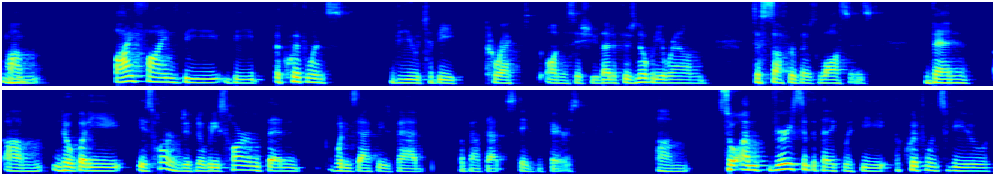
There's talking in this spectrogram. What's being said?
mm-hmm. um, i find the the equivalence view to be correct on this issue that if there's nobody around to suffer those losses then um, nobody is harmed. If nobody's harmed, then what exactly is bad about that state of affairs? Um, so I'm very sympathetic with the equivalence view,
